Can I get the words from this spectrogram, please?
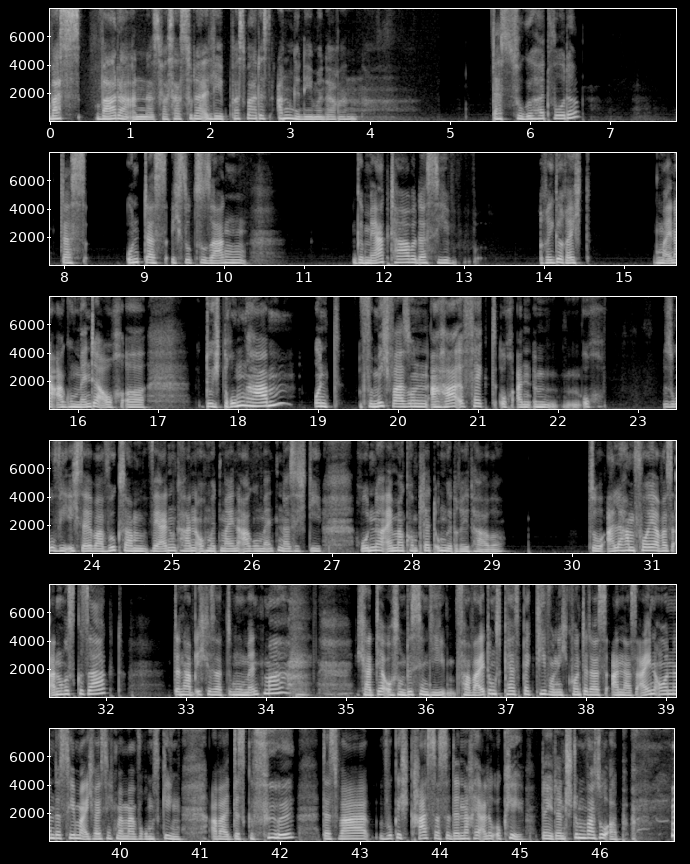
Was war da anders? Was hast du da erlebt? Was war das Angenehme daran? dass zugehört wurde, dass und dass ich sozusagen gemerkt habe, dass sie regelrecht meine Argumente auch äh, durchdrungen haben. Und für mich war so ein Aha-Effekt auch an im, auch so wie ich selber wirksam werden kann, auch mit meinen Argumenten, dass ich die Runde einmal komplett umgedreht habe. So, alle haben vorher was anderes gesagt. Dann habe ich gesagt, so Moment mal, ich hatte ja auch so ein bisschen die Verwaltungsperspektive und ich konnte das anders einordnen, das Thema. Ich weiß nicht mehr mal, worum es ging. Aber das Gefühl, das war wirklich krass, dass sie dann nachher alle, okay, nee, dann stimmen wir so ab.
